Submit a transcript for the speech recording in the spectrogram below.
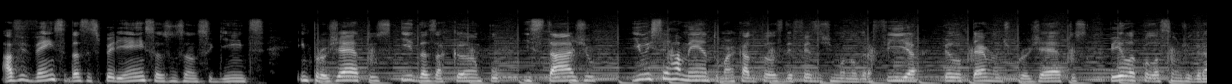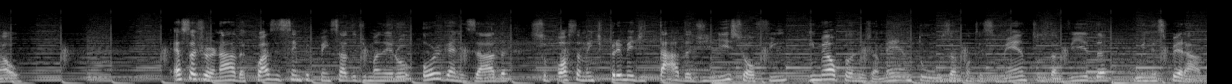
a vivência das experiências nos anos seguintes, em projetos, idas a campo, estágio e o encerramento marcado pelas defesas de monografia, pelo término de projetos, pela colação de grau. Essa jornada, quase sempre pensada de maneira organizada, supostamente premeditada de início ao fim, em ao planejamento, os acontecimentos da vida, o inesperado.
